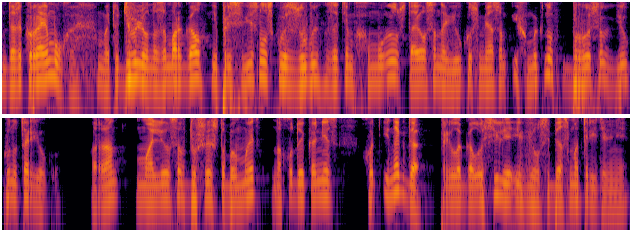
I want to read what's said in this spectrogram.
даже краем уха. Мэтт удивленно заморгал и присвистнул сквозь зубы, затем хмуро уставился на вилку с мясом и, хмыкнув, бросил вилку на тарелку. Ранд молился в душе, чтобы Мэтт на худой конец хоть иногда прилагал усилия и вел себя осмотрительнее.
